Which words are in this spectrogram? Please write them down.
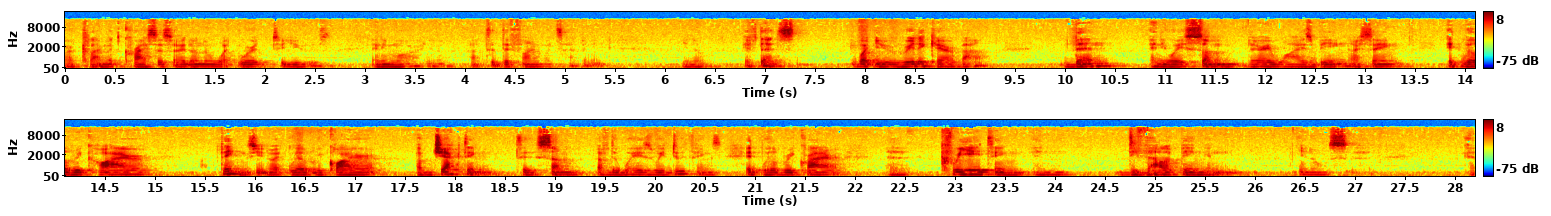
or climate crisis. I don't know what word to use anymore. You know, how to define what's happening. You know, if that's what you really care about, then anyway, some very wise being are saying it will require things. You know, it will require objecting to some of the ways we do things. It will require uh, creating and developing and you know uh,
